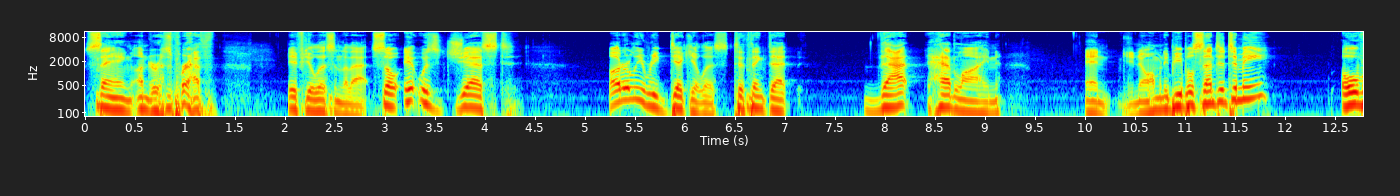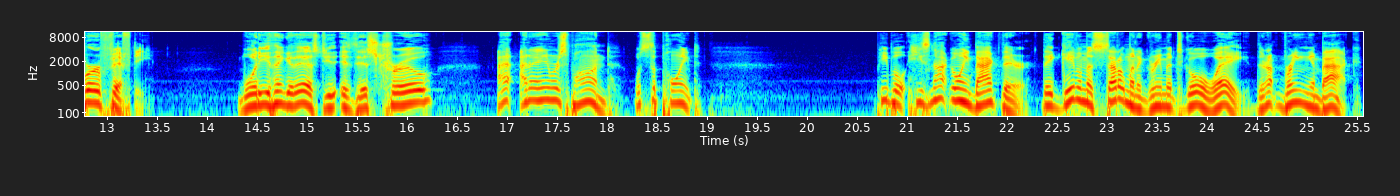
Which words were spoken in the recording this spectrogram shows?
saying under his breath if you listen to that. So it was just utterly ridiculous to think that that headline and you know how many people sent it to me? over 50. What do you think of this? You, is this true? I, I didn't even respond. What's the point? People, he's not going back there. They gave him a settlement agreement to go away. They're not bringing him back.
